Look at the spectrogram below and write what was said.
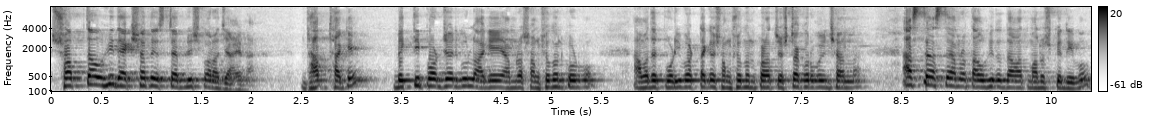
সব তাওহিদ একসাথে এস্টাবলিশ করা যায় না। ধাপ থাকে, ব্যক্তি পর্যায়গুলো আগে আমরা সংশোধন করব, আমাদের পরিবারটাকে সংশোধন করার চেষ্টা করব ইনশাআল্লাহ। আস্তে আস্তে আমরা তাওহিদের দাওয়াত মানুষকে দিব।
